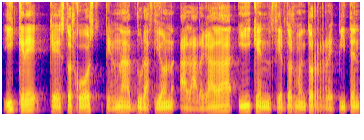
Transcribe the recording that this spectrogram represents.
y cree que estos juegos tienen una duración alargada y que en ciertos momentos repiten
